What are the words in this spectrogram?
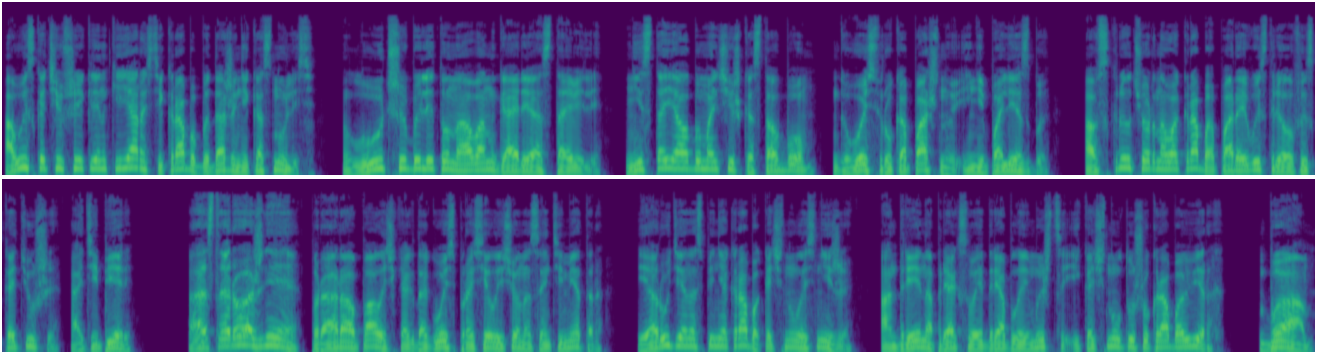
а выскочившие клинки ярости краба бы даже не коснулись. Лучше бы летуна в ангаре оставили. Не стоял бы мальчишка столбом, гвоздь в рукопашную и не полез бы. А вскрыл черного краба парой выстрелов из «Катюши». А теперь... «Осторожнее!» – проорал Палыч, когда гвоздь просел еще на сантиметр, и орудие на спине краба качнулось ниже. Андрей напряг свои дряблые мышцы и качнул тушу краба вверх. Бам!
